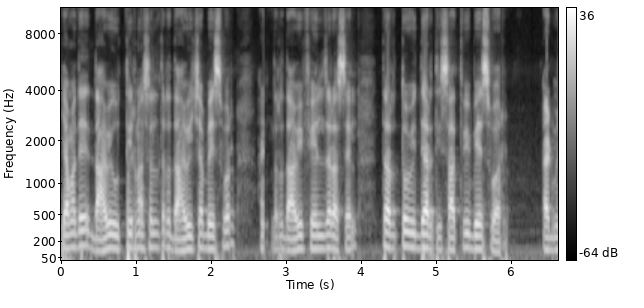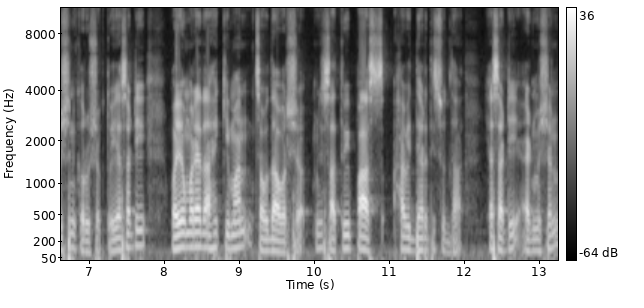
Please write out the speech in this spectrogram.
यामध्ये दहावी उत्तीर्ण असेल तर दहावीच्या बेसवर आणि तर दहावी फेल जर असेल तर तो विद्यार्थी सातवी बेसवर ॲडमिशन करू शकतो. यासाठी वयोमर्यादा आहे किमान चौदा वर्ष म्हणजे सातवी पास हा विद्यार्थीसुद्धा यासाठी ॲडमिशन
